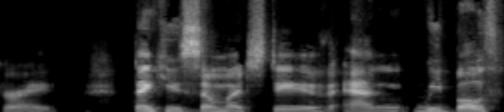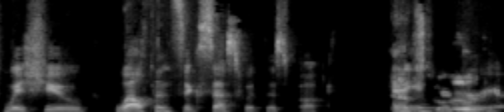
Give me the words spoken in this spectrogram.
Great. Thank you so much, Steve. And we both wish you wealth and success with this book and in your career.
